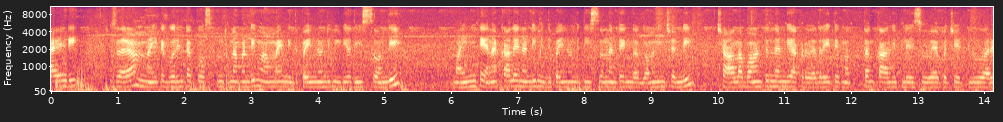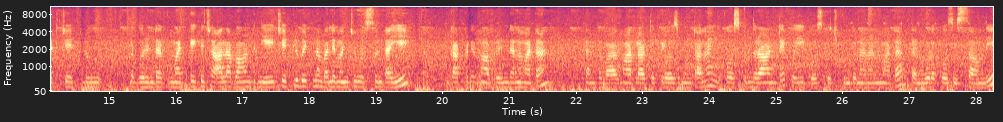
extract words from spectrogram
హాయ్ అండి. చూసారా? మేమైతే గోరింటాకు కోసుకుంటున్నామండి. మా అమ్మాయి మిద్దిపై నుండి వీడియో తీస్తోంది. మా ఇంటి వెనకాలేనండి మిద్దిపై నుండి తీస్తుందంటే ఇంకా గమనించండి. చాలా బాగుంటుందండి. అక్కడ వెదర్ అయితే మొత్తం ఖాళీ ప్లేస్ వేప చెట్లు అరటి చెట్లు ఇట్లా గోరింటాకు మట్టి అయితే చాలా బాగుంటుంది. ఏ చెట్లు పెట్టినా భలే మంచిగా వస్తుంటాయి. ఇంకా అక్కడే మా ఫ్రెండ్ అన్నమాట. తనతో బాగా మాట్లాడుతూ క్లోజ్గా ఉంటాను. ఇంక కోసుకుందిరా అంటే పోయి కోసుకొచ్చుకుంటున్నాను అనమాట తను కూడా కోసిస్తూ ఉంది.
